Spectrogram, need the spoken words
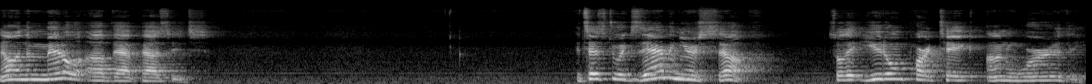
Now, in the middle of that passage, It says to examine yourself so that you don't partake unworthy.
